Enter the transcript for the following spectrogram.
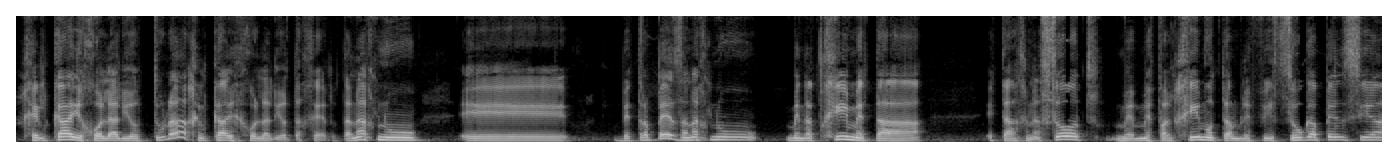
חלקה יכולה להיות פטורה, חלקה יכולה להיות אחרת. אנחנו, אה, בטרפז, אנחנו מנתחים את, ה, את ההכנסות, מפלחים אותן לפי סוג הפנסיה,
